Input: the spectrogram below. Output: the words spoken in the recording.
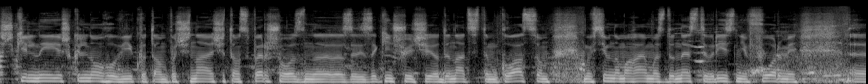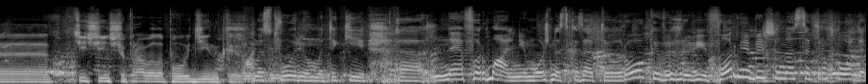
шкільні, шкільного віку, там починаючи там з першого, закінчуючи 11 класом. Ми всім намагаємось донести в різній формі е, ті чи інші правила поведінки. Ми створюємо такі е, неформальні, можна сказати, уроки в ігровій формі. Більше у нас це проходить.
